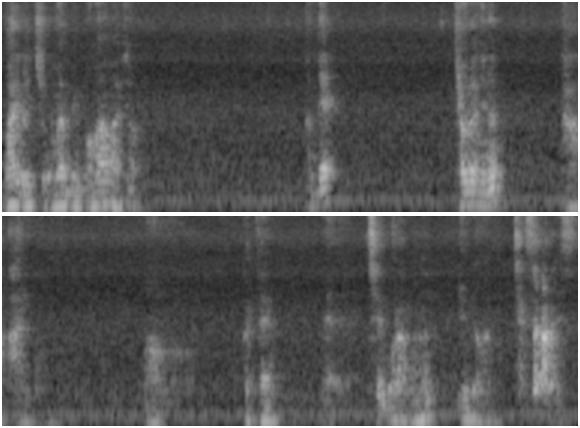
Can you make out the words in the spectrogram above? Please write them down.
말이 그렇지 5만 명 어마어마하죠. 근데 결혼이는 다 알고 어, 그때 에, 채모라고는 유명한 책사가 하나 있어.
